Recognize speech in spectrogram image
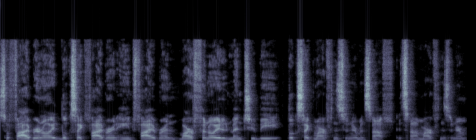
So fibrinoid looks like fibrin, ain't fibrin. Marfanoid and meant to be looks like Marfan syndrome. It's not. It's not Marfan syndrome.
